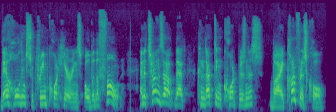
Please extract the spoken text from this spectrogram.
they're holding Supreme Court hearings over the phone. And it turns out that conducting court business by conference call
